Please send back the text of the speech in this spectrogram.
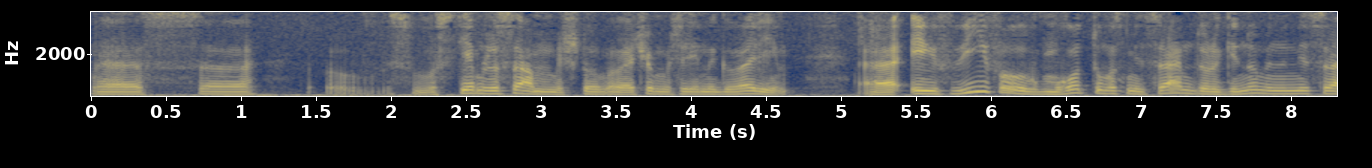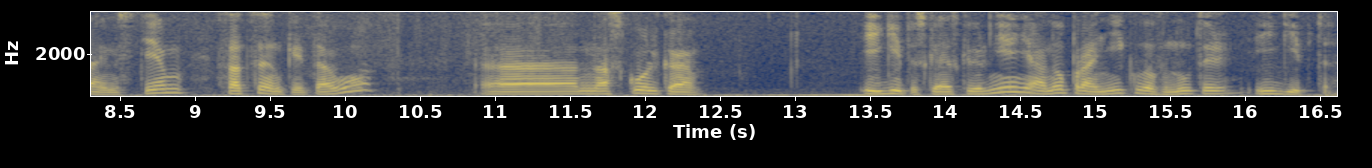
э, с, э, с, с тем же самым, что, о чем мы все время говорим. Эйф вифл мгот тумас мицраем дорогинумен мицраем с тем, с оценкой того, э, насколько египетское осквернение, оно проникло внутрь Египта.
